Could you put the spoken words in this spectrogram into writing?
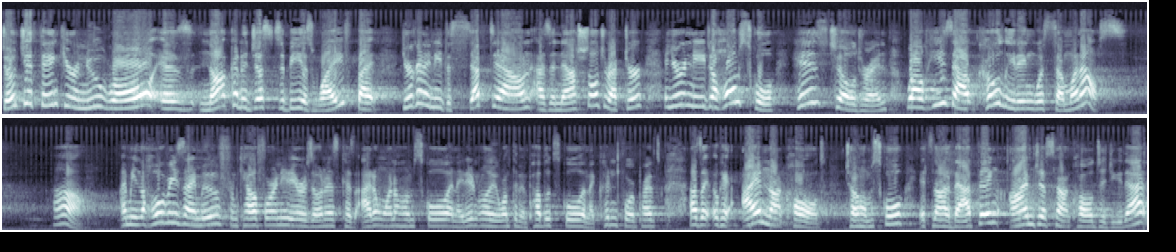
Don't you think your new role is not going to just to be his wife, but you're going to need to step down as a national director and you're going to need to homeschool his children while he's out co-leading with someone else. Oh, I mean, the whole reason I moved from California to Arizona is because I don't want to homeschool and I didn't really want them in public school and I couldn't afford private school. I was like, okay, I am not called to homeschool. It's not a bad thing. I'm just not called to do that.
